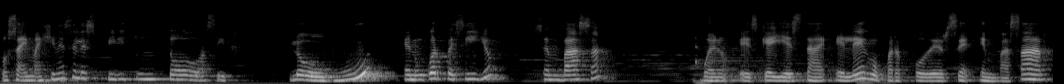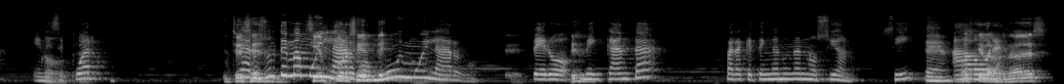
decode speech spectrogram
o sea, imagínense el espíritu un todo así, lo ¡vu! en un cuerpecillo, se envasa. Bueno, es que ahí está el ego para poderse envasar en ese cuerpo. Entonces, claro, es un tema muy largo, 100% muy, muy largo, pero Es- me encanta para que tengan una noción, ¿sí? Es que la Ahora. verdad es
